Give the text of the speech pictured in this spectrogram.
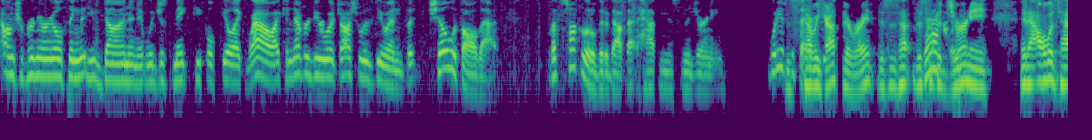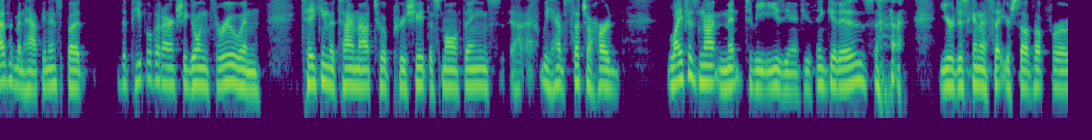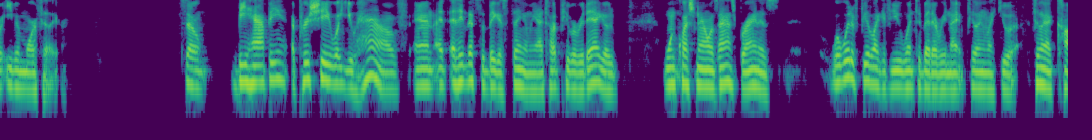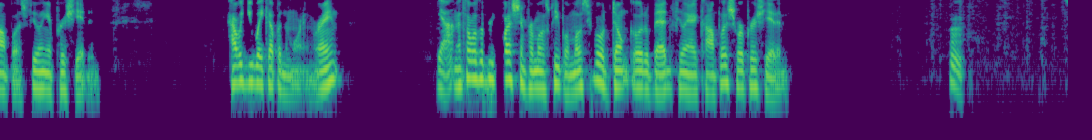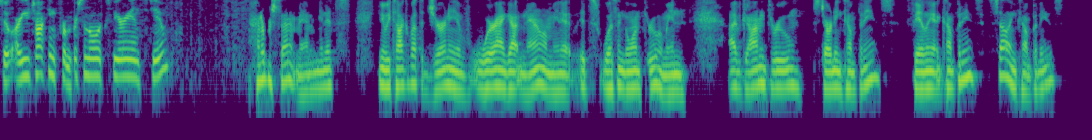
entrepreneurial thing that you've done, and it would just make people feel like, wow, I can never do what Joshua's doing. But chill with all that. Let's talk a little bit about that happiness in the journey. What do you have this to say? Is how we got there, right? This is how this exactly. is the journey. It always hasn't been happiness, but the people that are actually going through and taking the time out to appreciate the small things, uh, we have such a hard life is not meant to be easy. And if you think it is, you're just going to set yourself up for even more failure. So be happy, appreciate what you have. And I, I think that's the biggest thing. I mean, I talk to people every day. I go, one question I always ask Brian is, what would it feel like if you went to bed every night feeling like you feeling accomplished, feeling appreciated? How would you wake up in the morning, right? Yeah. And that's always a big question for most people. Most people don't go to bed feeling accomplished or appreciated. Hmm. So are you talking from personal experience too? Hundred percent, man. I mean, it's you know we talk about the journey of where I got now. I mean, it it's wasn't going through. I mean, I've gone through starting companies, failing at companies, selling companies,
